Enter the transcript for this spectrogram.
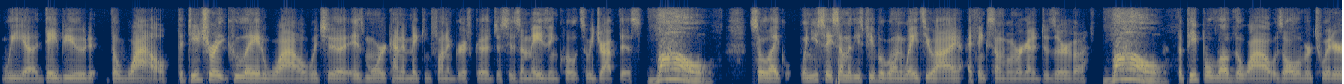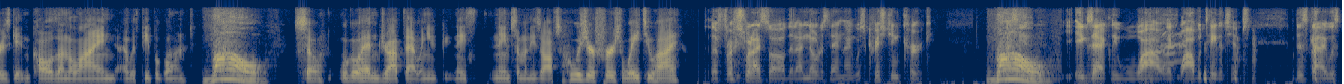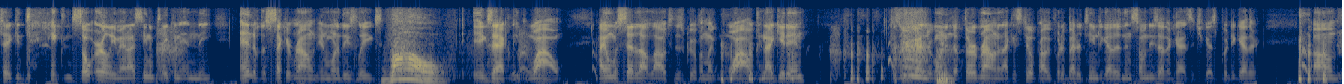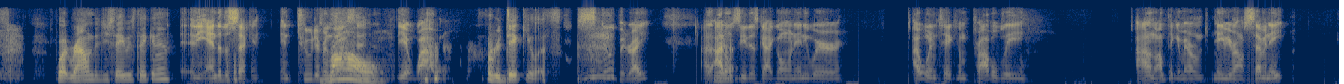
We uh, debuted the Wow, the Detroit Kool Aid Wow, which uh, is more kind of making fun of Grifka, just his amazing quote. So we dropped this. Wow. So like when you say some of these people going way too high, I think some of them are going to deserve a. Wow. The people love the Wow. It was all over Twitter. Is getting calls on the line uh, with people going. Wow. So we'll go ahead and drop that when you name some of these off. So who was your first way too high? The first one I saw that I noticed that night was Christian Kirk. Wow. Exactly. Wow. Like wow potato chips. This guy was taken taken so early, man. I seen him taken in the end of the second round in one of these leagues. Wow. Exactly. Wow. I almost said it out loud to this group. I'm like, wow, can I get in? Because you guys are going into the third round, and I can still probably put a better team together than some of these other guys that you guys put together. Um, What round did you say he was taken in? at the end of the second, in two different Wow. leagues. that- yeah, wow. Ridiculous. Stupid, right? I, I don't see this guy going anywhere. I wouldn't take him probably. I don't know. I'm thinking around maybe around seven, eight.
